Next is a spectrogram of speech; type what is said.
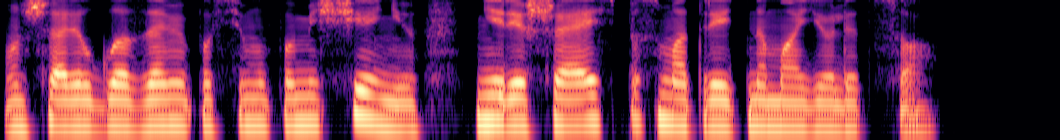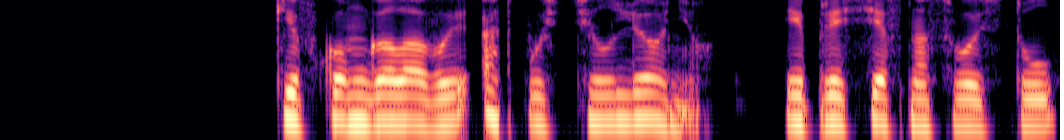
Он шарил глазами по всему помещению, не решаясь посмотреть на мое лицо. Кивком головы отпустил Леню и, присев на свой стул,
